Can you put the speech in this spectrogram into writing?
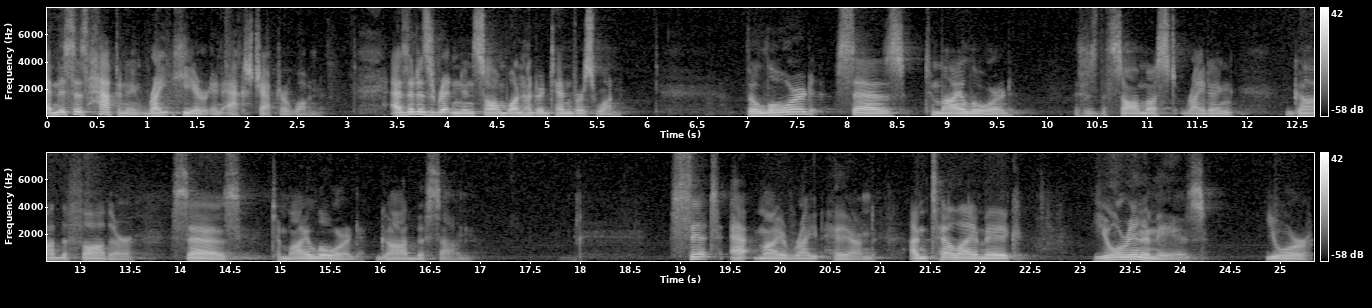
And this is happening right here in Acts chapter 1. As it is written in Psalm 110, verse 1 The Lord says to my Lord, this is the psalmist writing, God the Father says to my Lord, God the Son, Sit at my right hand until I make your enemies your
